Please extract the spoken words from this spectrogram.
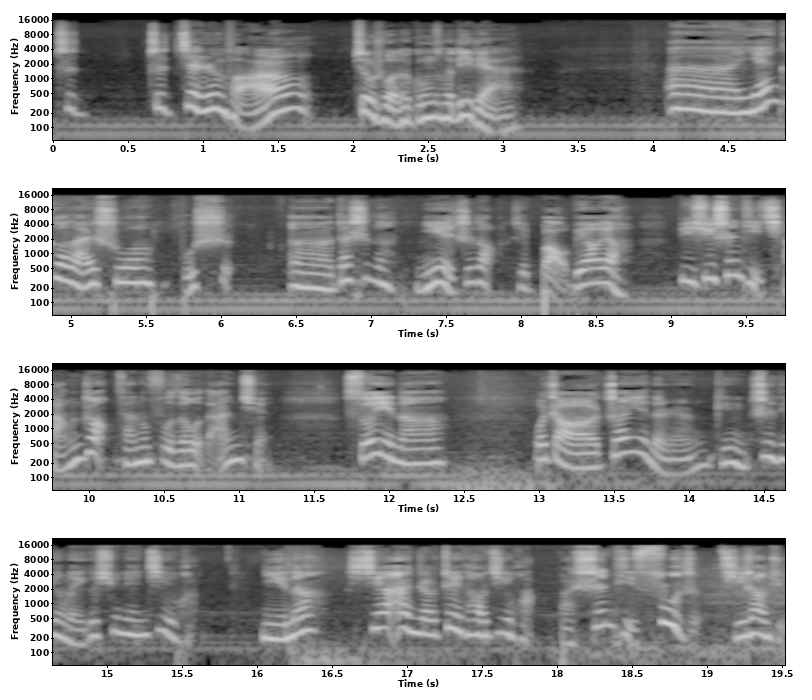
这这健身房就是我的工作地点？呃，严格来说不是。呃，但是呢，你也知道，这保镖呀，必须身体强壮才能负责我的安全。所以呢，我找专业的人给你制定了一个训练计划。你呢，先按照这套计划把身体素质提上去。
